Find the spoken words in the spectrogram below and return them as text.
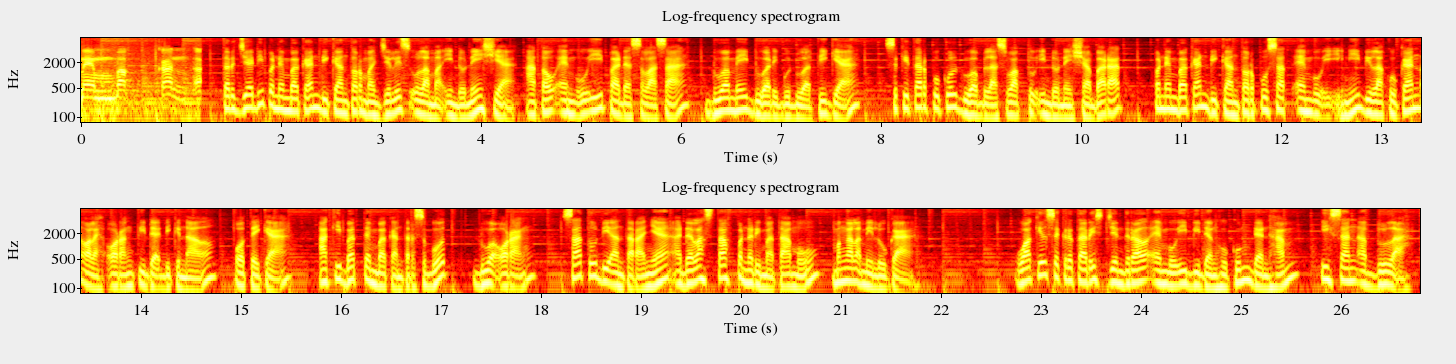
menembakkan Terjadi penembakan di kantor Majelis Ulama Indonesia atau MUI pada Selasa, 2 Mei 2023, sekitar pukul 12 waktu Indonesia Barat. Penembakan di kantor pusat MUI ini dilakukan oleh orang tidak dikenal, OTK. Akibat tembakan tersebut, dua orang, satu di antaranya adalah staf penerima tamu, mengalami luka. Wakil Sekretaris Jenderal MUI Bidang Hukum dan HAM, Ihsan Abdullah,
